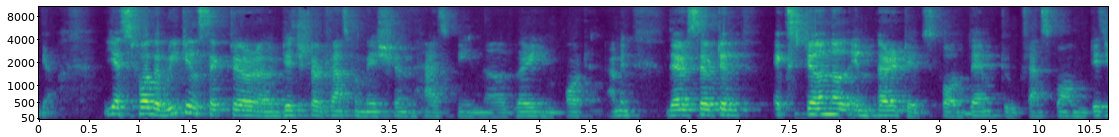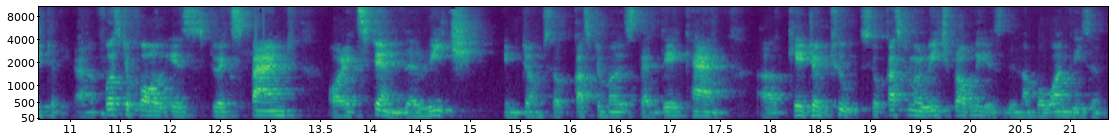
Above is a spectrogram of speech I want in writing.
Yeah. Yes, for the retail sector, uh, digital transformation has been uh, very important. I mean, there are certain external imperatives for them to transform digitally. Uh, first of all, is to expand or extend their reach in terms of customers that they can uh, cater to. So, customer reach probably is the number one reason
